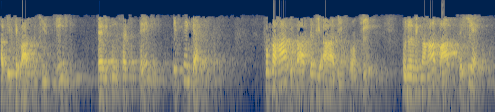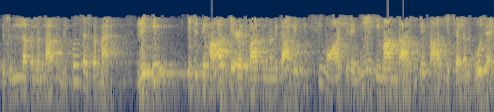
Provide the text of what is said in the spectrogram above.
اب اس کے پاس تو چیز تھی نہیں، ٹیلیفون سیٹ تھے نہیں، اس نے کیا کیا؟ فکہ کے پاس جب یہ احادیث پہنچی، انہوں نے کہا، بات صحیح ہے۔ رسول اللہ صلی اللہ علیہ وسلم بالکل سچ فرمایا۔ لیکن اجتہاد کے اعتبار سے انہوں نے کہا کہ کسی معاشرے میں ایمانداری کے ساتھ یہ چلن ہو جائے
